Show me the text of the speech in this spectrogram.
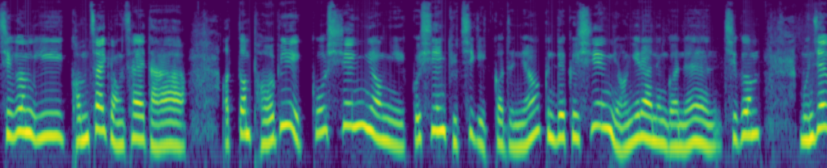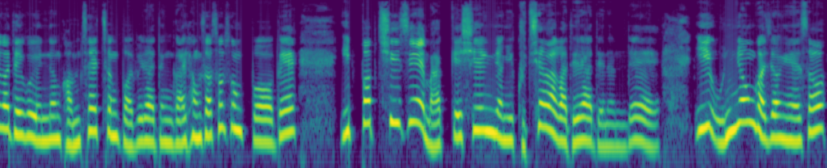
지금 이 검찰 경찰 다 어떤 법이 있고 시행령이 있고 시행 규칙이 있거든요. 근데 그 시행령이라는 거는 지금 문제가 되고 있는 검찰청법이라든가 형사소송법의 입법 취지에 맞게 시행령이 구체화가 돼야 되는데 이 운영 과정에서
